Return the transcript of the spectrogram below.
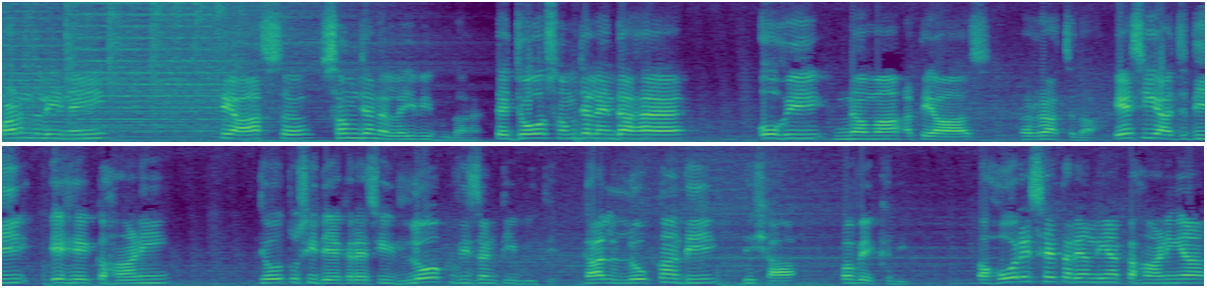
ਪੜ੍ਹਨ ਲਈ ਨਹੀਂ, ਇਤਿਹਾਸ ਸਮਝਣ ਲਈ ਵੀ ਹੁੰਦਾ ਹੈ। ਤੇ ਜੋ ਸਮਝ ਲੈਂਦਾ ਹੈ, ਉਹੀ ਨਵਾਂ ਇਤਿਹਾਸ ਰਚਦਾ ਇਹ ਸੀ ਅੱਜ ਦੀ ਇਹ ਕਹਾਣੀ ਜੋ ਤੁਸੀਂ ਦੇਖ ਰਹੇ ਸੀ ਲੋਕ ਵਿਜ਼ਨ ਟੀਵੀ ਤੇ। ਗੱਲ ਲੋਕਾਂ ਦੀ ਦਿਸ਼ਾ ਭਵਿੱਖ ਦੀ। ਤਾਂ ਹੋਰ ਇਸੇ ਤਰ੍ਹਾਂ ਦੀਆਂ ਕਹਾਣੀਆਂ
